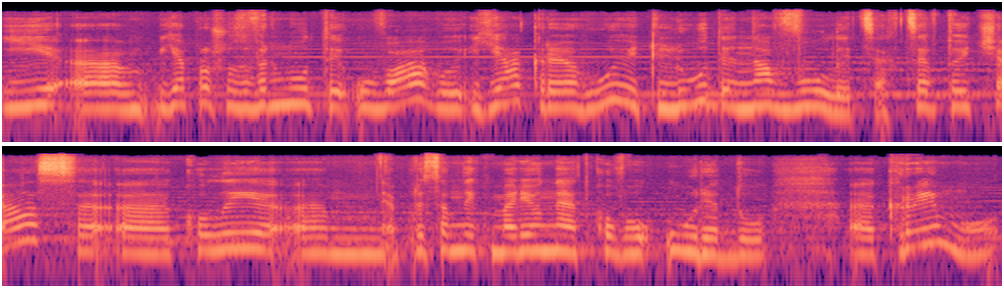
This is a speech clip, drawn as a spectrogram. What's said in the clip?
І е, я прошу звернути увагу, як реагують люди на вулицях. Це в той час, е, коли ем, представник маріонеткового уряду е, Криму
